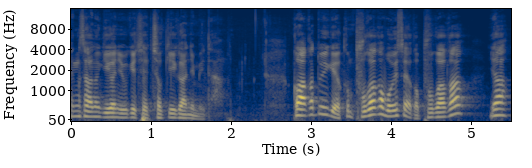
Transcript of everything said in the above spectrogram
행사하는 기간이 이게 제척 기간입니다. 그 아까 또 얘기해요. 그럼 부과가 뭐였어요? 부과가 야,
